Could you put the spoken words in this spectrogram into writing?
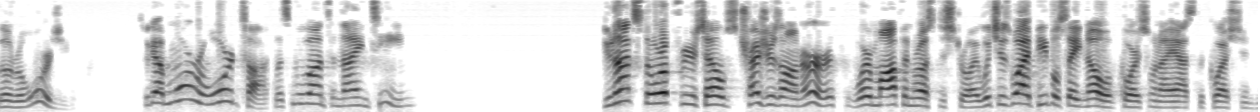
will reward you. So we got more reward talk. Let's move on to 19. Do not store up for yourselves treasures on earth where moth and rust destroy, which is why people say no, of course, when I ask the question,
